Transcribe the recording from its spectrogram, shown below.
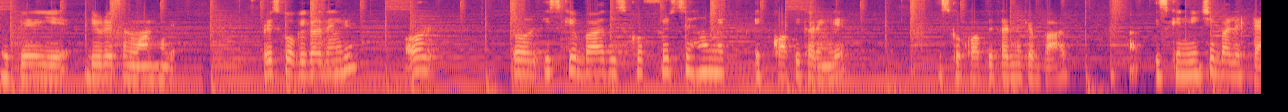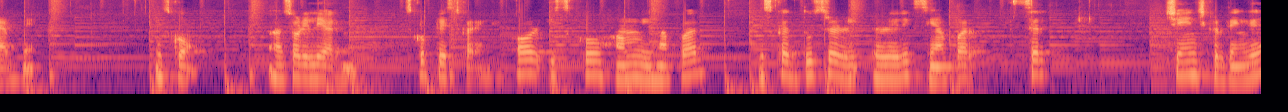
देखिए ये ड्यूरेशन वन हो गया। फिर इसको ओके कर देंगे और और इसके बाद इसको फिर से हम एक एक कॉपी करेंगे। इसको कॉपी करने के बाद इसके नीचे वाले टैब में इसको सॉरी लेयर में इसको पेस्ट करेंगे। और इसको हम यहाँ पर, इसका दूसरा रिलिक्स यहाँ पर सर चेंज कर देंगे।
